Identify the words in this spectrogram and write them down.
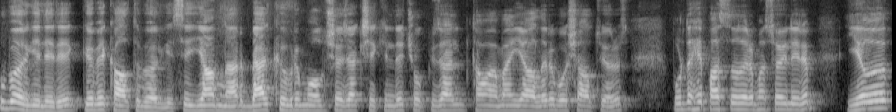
Bu bölgeleri göbek altı bölgesi, yanlar, bel kıvrımı oluşacak şekilde çok güzel tamamen yağları boşaltıyoruz. Burada hep hastalarıma söylerim. Yağı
